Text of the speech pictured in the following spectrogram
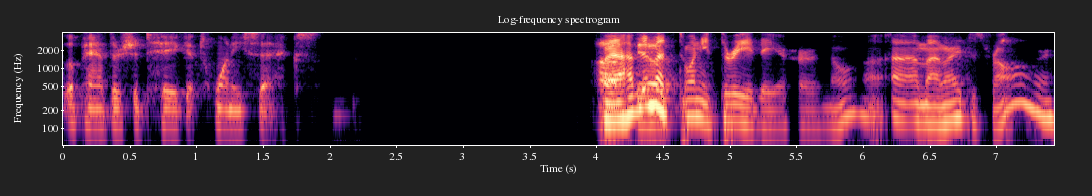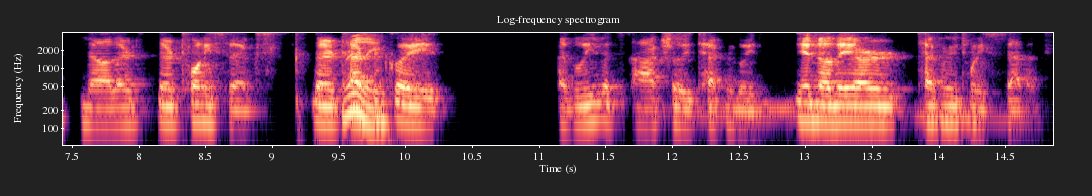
the Panthers should take at 26? Wait, I have them at 23. They heard no. Uh, am, am I just wrong? Or? No, they're they're 26. They're Really? technically, I believe it's actually technically, you know they are technically 27th.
